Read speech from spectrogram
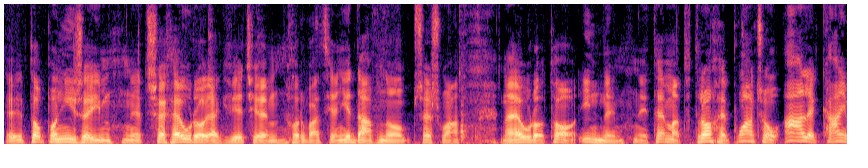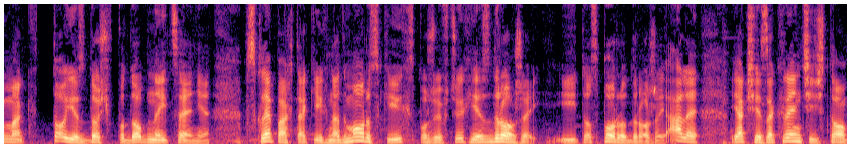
e, to poniżej 3 euro. Jak wiecie, Chorwacja niedawno przeszła na euro. To inny temat. Trochę płaczą, ale kajmak to jest dość w podobnej cenie. W sklepach takich nadmorskich, spożywczych jest drożej i to sporo drożej, ale jak się zakręcić, to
